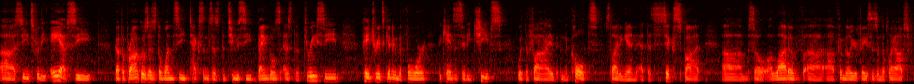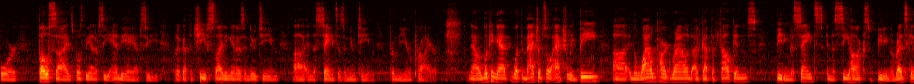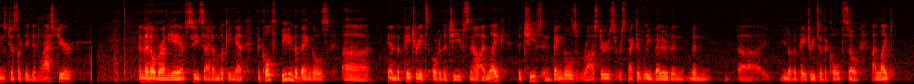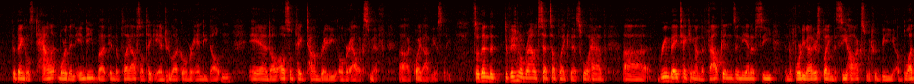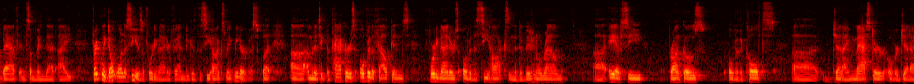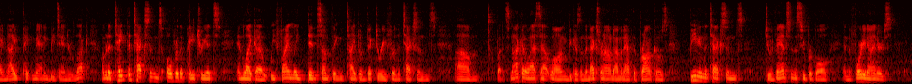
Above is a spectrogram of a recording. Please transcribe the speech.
uh, seeds for the AFC. Got the Broncos as the one seed, Texans as the two seed, Bengals as the three seed, Patriots getting the four, the Kansas City Chiefs with the five, and the Colts sliding in at the sixth spot. Um, so a lot of uh, uh, familiar faces in the playoffs for both sides, both the NFC and the AFC. But I've got the Chiefs sliding in as a new team, uh, and the Saints as a new team from the year prior. Now, looking at what the matchups will actually be uh, in the wild card round, I've got the Falcons beating the Saints and the Seahawks beating the Redskins, just like they did last year. And then over on the AFC side, I'm looking at the Colts beating the Bengals uh, and the Patriots over the Chiefs. Now, I like the Chiefs and Bengals rosters respectively better than than uh, you know the Patriots or the Colts. So I like the Bengals' talent more than Indy, but in the playoffs, I'll take Andrew Luck over Andy Dalton, and I'll also take Tom Brady over Alex Smith, uh, quite obviously. So then the divisional round sets up like this. We'll have uh, Green Bay taking on the Falcons in the NFC, and the 49ers playing the Seahawks, which would be a bloodbath and something that I frankly don't want to see as a 49er fan because the Seahawks make me nervous. But uh, I'm going to take the Packers over the Falcons, 49ers over the Seahawks in the divisional round, uh, AFC Broncos over the Colts, uh, Jedi Master over Jedi Knight. Peyton Manning beats Andrew Luck. I'm going to take the Texans over the Patriots and like a we finally did something type of victory for the Texans. Um, but it's not going to last that long because in the next round I'm going to have the Broncos beating the Texans to advance to the Super Bowl and the 49ers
